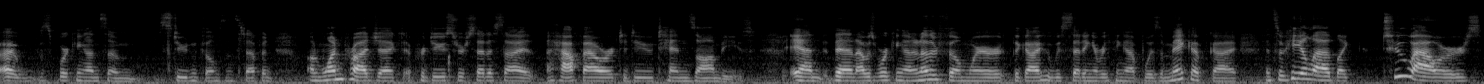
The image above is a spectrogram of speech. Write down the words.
I was working on some student films and stuff, and on one project, a producer set aside a half hour to do 10 zombies. And then I was working on another film where the guy who was setting everything up was a makeup guy, and so he allowed like two hours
